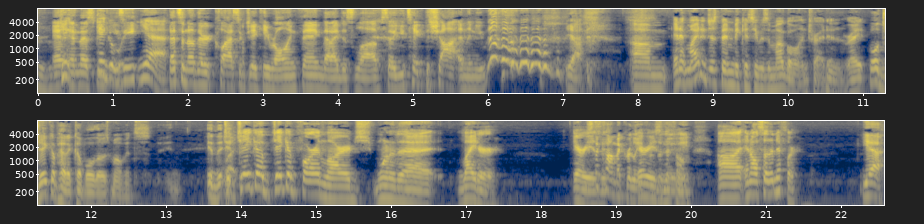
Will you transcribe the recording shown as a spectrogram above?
and, Gi- and the giggle- speakeasy. yeah. That's another classic J.K. Rowling thing that I just love. So you take the shot and then you. yeah. Um, and it might have just been because he was a Muggle and tried it, right? Well, Jacob had a couple of those moments. In the, Jacob, Jacob, far and large, one of the lighter areas, It's the comic relief areas of of the the, movie. film, uh, and also the Niffler. Yeah.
